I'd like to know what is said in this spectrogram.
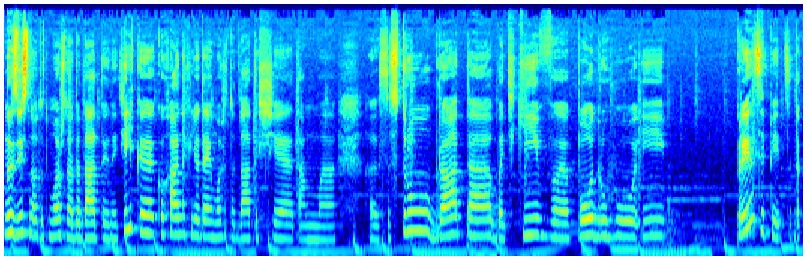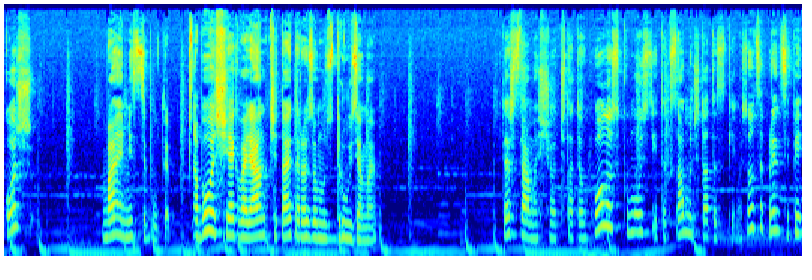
Ну, звісно, тут можна додати не тільки коханих людей, можна додати ще там е, е, сестру, брата, батьків, е, подругу. І, в принципі, це також має місце бути. Або ще як варіант, читайте разом з друзями. Те ж саме, що читати вголос комусь, і так само читати з кимось. Ну, це, в принципі,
